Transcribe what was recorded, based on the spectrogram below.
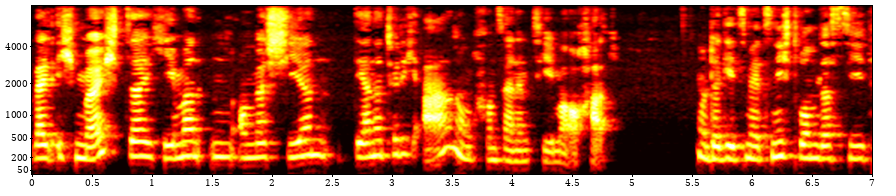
Weil ich möchte jemanden engagieren, der natürlich Ahnung von seinem Thema auch hat. Und da geht es mir jetzt nicht darum, dass sie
